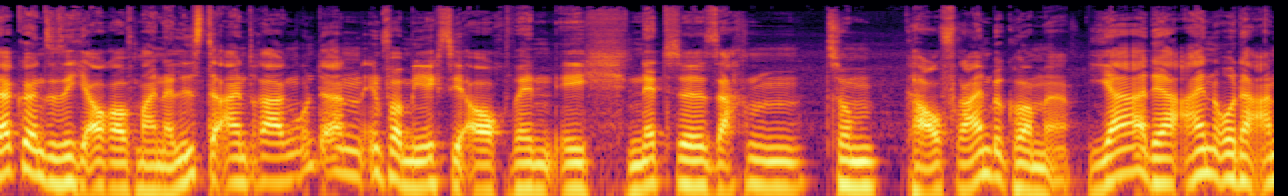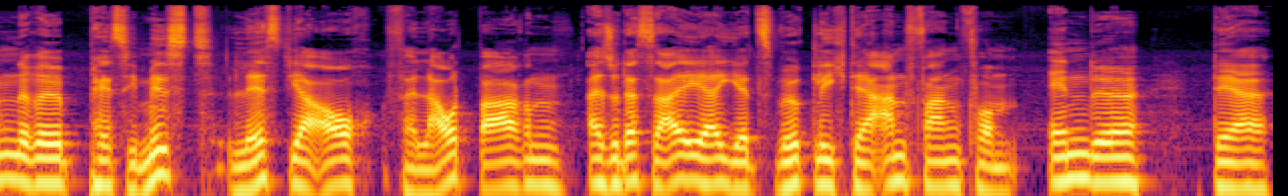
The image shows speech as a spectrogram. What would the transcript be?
Da können Sie sich auch auf meiner Liste eintragen und dann informiere ich Sie auch, wenn ich nette Sachen zum Kauf reinbekomme. Ja, der ein oder andere Pessimist lässt ja auch verlautbaren, also das sei ja jetzt wirklich der Anfang vom Ende der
